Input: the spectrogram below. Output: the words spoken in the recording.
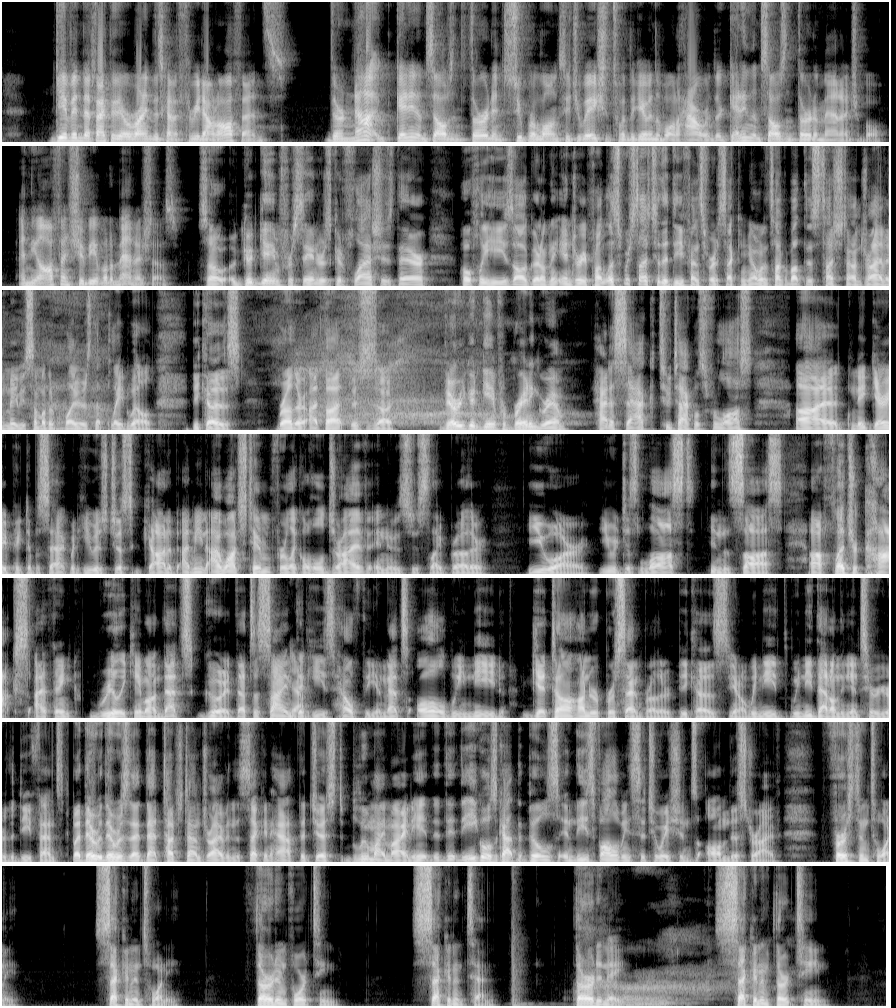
given the fact that they were running this kind of three down offense, they're not getting themselves in third and super long situations where they're giving the ball to Howard. They're getting themselves in third and manageable. And the offense should be able to manage those. So a good game for Sanders, good flashes there. Hopefully he's all good on the injury front. Let's switch sides to the defense for a second. I want to talk about this touchdown drive and maybe some other players that played well. Because, brother, I thought this is a very good game for Brandon Graham. Had a sack, two tackles for loss. Uh, Nate Gerry picked up a sack, but he was just got. I mean, I watched him for like a whole drive, and it was just like, brother, you are you were just lost in the sauce. Uh, Fletcher Cox, I think, really came on. That's good. That's a sign Yeah. that he's healthy, and that's all we need. Get to hundred percent, brother, because you know we need we need that on the interior of the defense. But there there was that, that touchdown drive in the second half that just blew my mind. He, the, the Eagles got the Bills in these following situations on this drive: first and twenty, second and twenty, third and fourteen, second and ten, third and eight, second and thirteen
